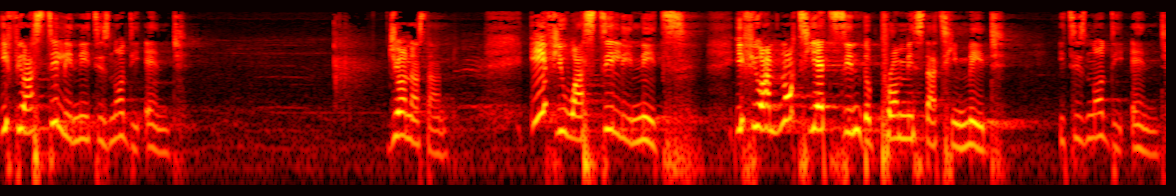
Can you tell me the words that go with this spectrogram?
if you are still in it, it's not the end. Do you understand? If you are still in it, if you are not yet seen the promise that he made, it is not the end.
